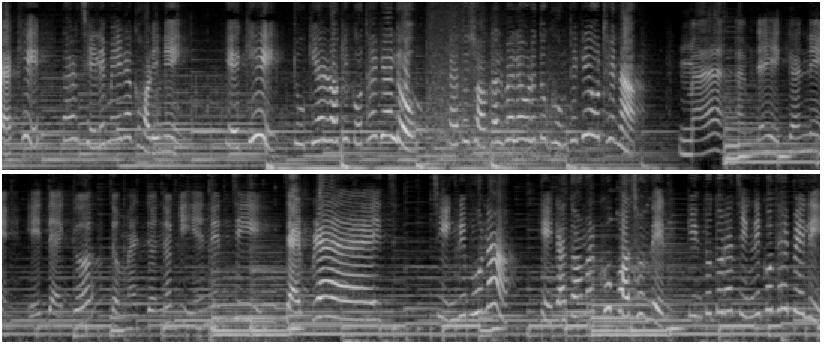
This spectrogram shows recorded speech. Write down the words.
দেখে তার ছেলে মেয়েরা ঘরে নেই। এ কি? টুকি আর রকি কোথায় গেল? এত সকালবেলা ওরা তো ঘুম থেকেই ওঠে না। মা আমরা এখানে এই দেখো তোমার জন্য কি এনেছি? সারপ্রাইজ চিংড়ি ভুনা? এটা তো আমার খুব পছন্দের। কিন্তু তোরা চিংড়ি কোথায় পেলি?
